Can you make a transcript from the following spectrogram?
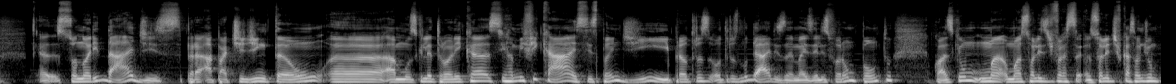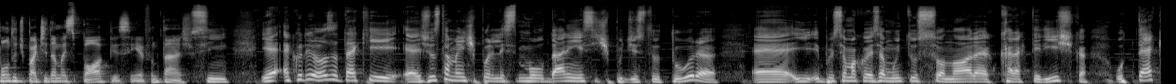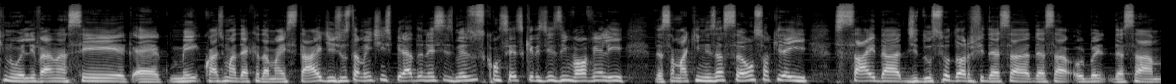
sonoridades para a partir de então uh, a música eletrônica se ramificar, se expandir e ir para outros, outros lugares, né? Mas eles foram um ponto, quase que uma, uma solidificação, solidificação de um ponto de partida mais pop, assim, é fantástico. Sim. E é, é curioso até que, é, justamente por eles moldarem esse tipo de estrutura é, e, e, por ser uma coisa muito sonora, característica, o techno ele vai nascer é, meio, quase uma década mais tarde, justamente inspirado nesses mesmos conceitos que eles desenvolvem ali, dessa máquina só que aí sai da, de Düsseldorf, dessa, dessa, dessa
